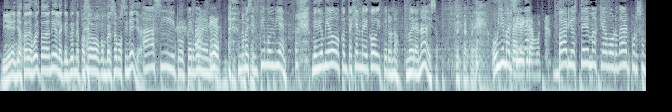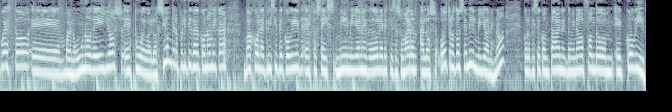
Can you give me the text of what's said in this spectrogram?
Bien, ya está de vuelta Daniela, que el viernes pasado conversamos sin ella. Ah, sí, pues perdónenme. No me sentí muy bien. Me dio miedo contagiarme de COVID, pero no, no era nada eso. Oye, Marcela varios temas que abordar, por supuesto. Eh, bueno, uno de ellos es tu evaluación de la política económica bajo la crisis de COVID, estos 6 mil millones de dólares que se sumaron a los otros 12 mil millones, ¿no? Con lo que se contaba en el dominado fondo eh, COVID.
